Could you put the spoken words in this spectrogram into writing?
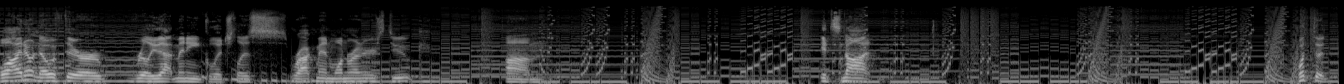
Well, I don't know if there are really that many glitchless Rockman One Runners, Duke. Um. It's not. What the?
